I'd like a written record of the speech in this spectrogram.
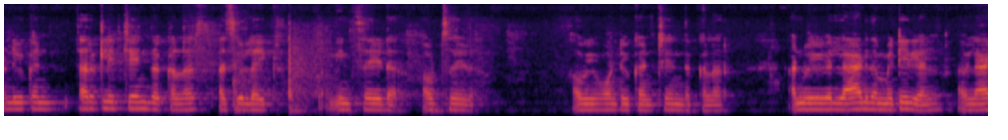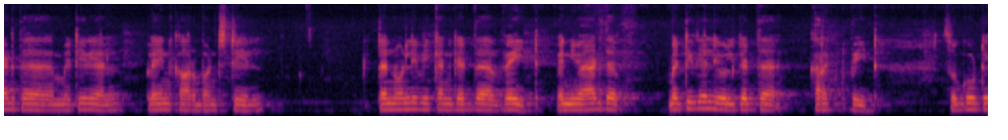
And you can directly change the colors as you like inside outside how you want you can change the color. And we will add the material I will add the material plain carbon steel. Then only we can get the weight. When you add the material you will get the correct weight. So go to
